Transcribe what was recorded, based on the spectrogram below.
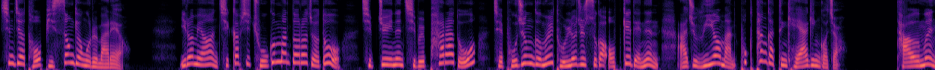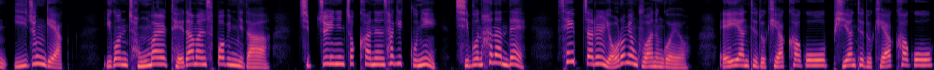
심지어 더 비싼 경우를 말해요. 이러면 집값이 조금만 떨어져도 집주인은 집을 팔아도 제 보증금을 돌려줄 수가 없게 되는 아주 위험한 폭탄 같은 계약인 거죠. 다음은 이중계약. 이건 정말 대담한 수법입니다. 집주인인 척하는 사기꾼이 집은 하나인데 세입자를 여러 명 구하는 거예요. A한테도 계약하고 B한테도 계약하고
